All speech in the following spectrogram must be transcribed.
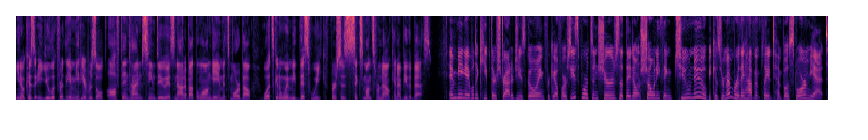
You know, because you look for the immediate result. Oftentimes, team do. It's not about the long game. It's more about what's going to win me this week versus six months from now. Can I be the best? And being able to keep their strategies going for Gale Force Esports ensures that they don't show anything too new because remember, they haven't played Tempo Storm yet.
